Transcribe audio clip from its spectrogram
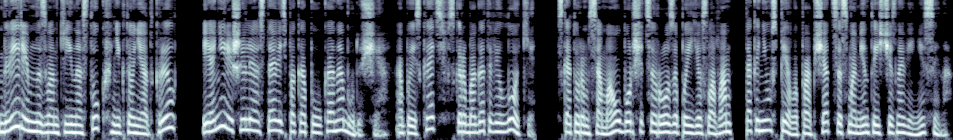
Дверь им на звонки и на стук никто не открыл, и они решили оставить пока паука на будущее, а поискать в Скоробогатове Локи, с которым сама уборщица Роза, по ее словам, так и не успела пообщаться с момента исчезновения сына.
